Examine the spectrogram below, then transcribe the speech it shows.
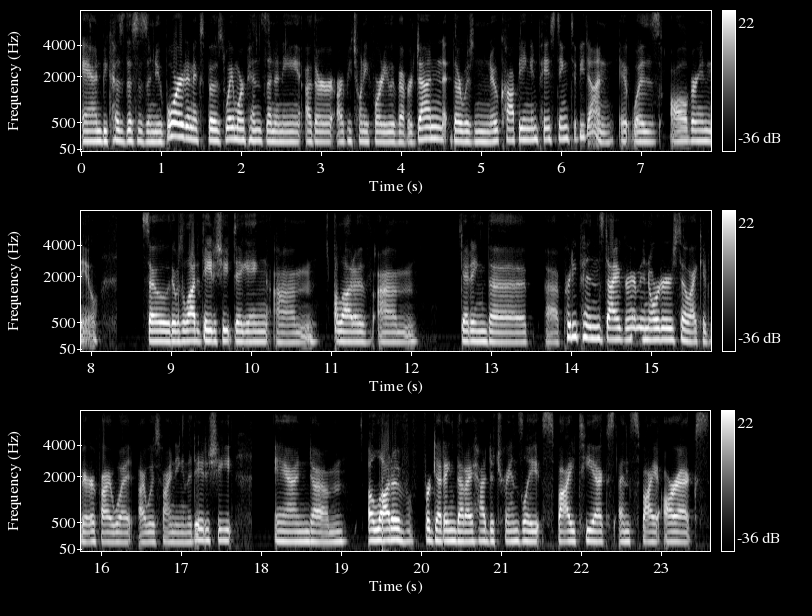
And because this is a new board and exposed way more pins than any other RP2040 we've ever done, there was no copying and pasting to be done. It was all brand new. So there was a lot of datasheet digging, um, a lot of um, getting the uh, pretty pins diagram in order so I could verify what I was finding in the datasheet, and um, a lot of forgetting that I had to translate SPI TX and SPI RX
